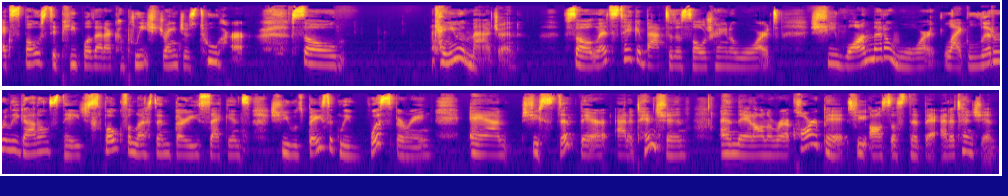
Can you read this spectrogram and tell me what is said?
exposed to people that are complete strangers to her. So, can you imagine so let's take it back to the Soul Train Award. She won that award, like literally got on stage, spoke for less than 30 seconds. She was basically whispering and she stood there at attention. And then on a red carpet, she also stood there at attention.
